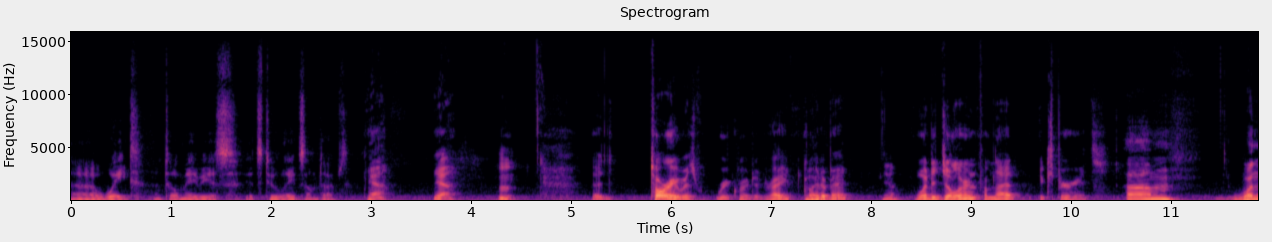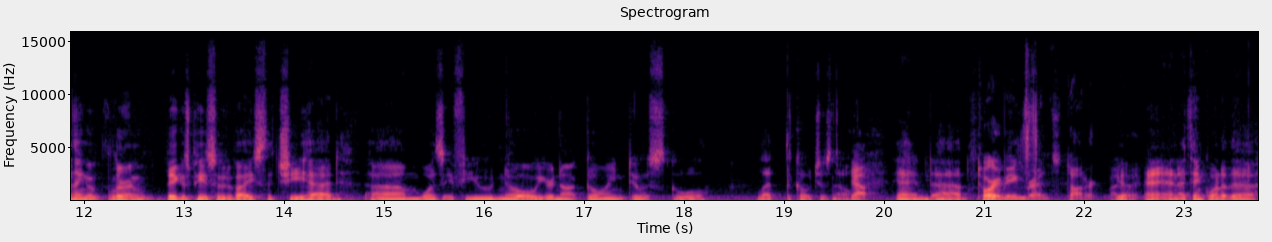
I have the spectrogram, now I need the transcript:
uh, wait until maybe it's it's too late. Sometimes. Yeah, yeah. Hmm. Uh, Tori was recruited, right? Quite a bit. Yeah. What did you learn from that experience? Um, one thing I learned, biggest piece of advice that she had um, was if you know you're not going to a school, let the coaches know. Yeah. And uh, Tori being Brad's daughter, by the Yeah, way. and, and I think one of the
